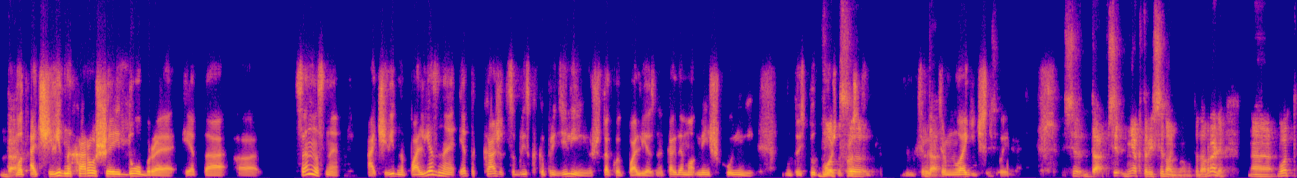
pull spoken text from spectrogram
Да. Вот очевидно хорошее и доброе – это ценностное, очевидно полезное, это кажется близко к определению. Что такое полезное? Это когда меньше хуйни. Ну, то есть тут вот, можно просто э, да. терминологически поиграть. Да, некоторые синонимы мы подобрали. Э, вот э,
